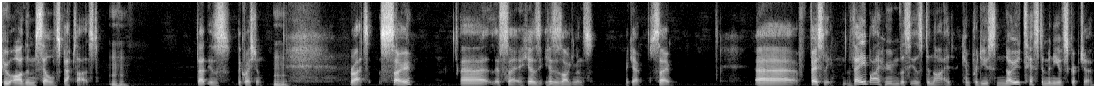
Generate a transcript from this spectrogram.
who are themselves baptized. mhm. That is the question. Right. So uh, let's say here's here's his arguments. Okay. So uh, firstly, they by whom this is denied can produce no testimony of Scripture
